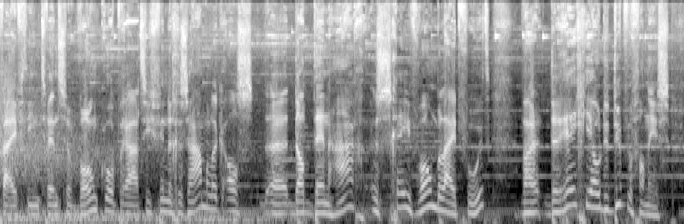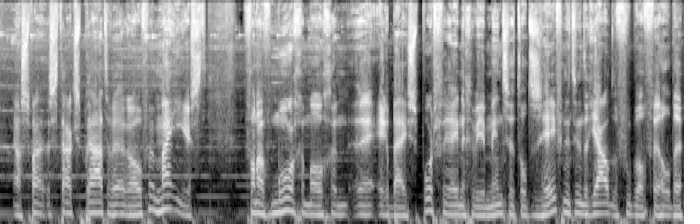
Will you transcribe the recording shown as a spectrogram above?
15 Twentse wooncorporaties vinden gezamenlijk als, uh, dat Den Haag een scheef woonbeleid voert... waar de regio de dupe van is. Nou, straks praten we erover, maar eerst... Vanaf morgen mogen uh, er bij sportverenigingen weer mensen tot 27 jaar op de voetbalvelden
